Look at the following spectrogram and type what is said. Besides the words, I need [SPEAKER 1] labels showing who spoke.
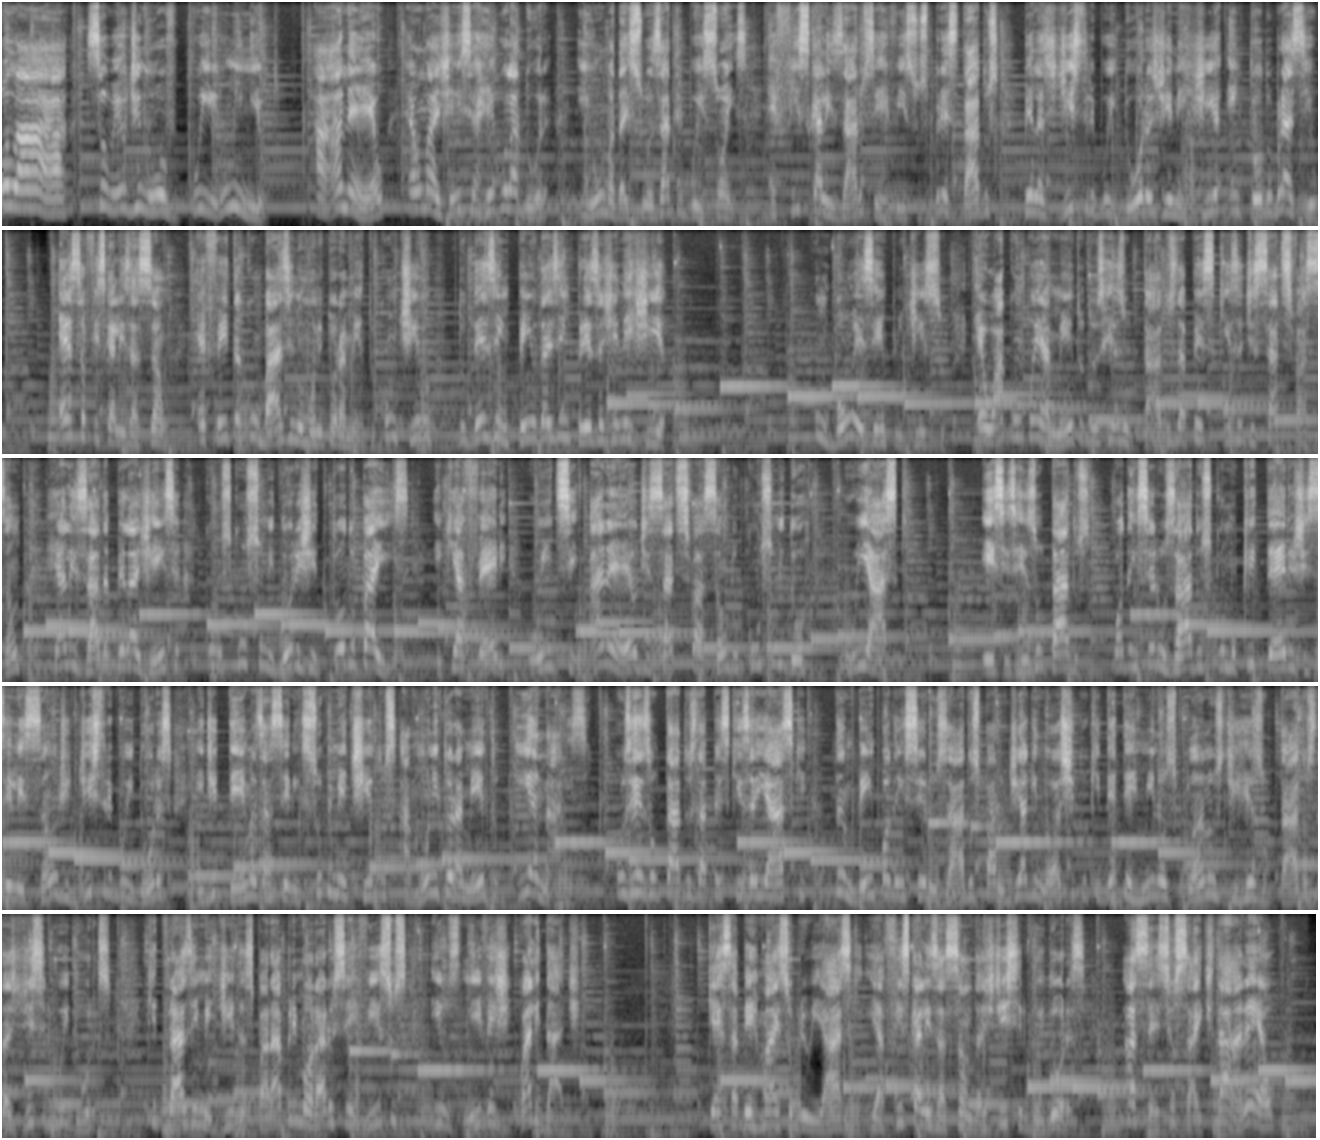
[SPEAKER 1] Olá, sou eu de novo, o Iluminilton. A ANEEL é uma agência reguladora e uma das suas atribuições é fiscalizar os serviços prestados pelas distribuidoras de energia em todo o Brasil. Essa fiscalização é feita com base no monitoramento contínuo do desempenho das empresas de energia, um bom exemplo disso é o acompanhamento dos resultados da pesquisa de satisfação realizada pela agência com os consumidores de todo o país e que afere o Índice ANEEL de Satisfação do Consumidor, o IASC. Esses resultados podem ser usados como critérios de seleção de distribuidoras e de temas a serem submetidos a monitoramento e análise. Os resultados da pesquisa IASC também podem ser usados para o diagnóstico que determina os planos de resultados das distribuidoras, que trazem medidas para aprimorar os serviços e os níveis de qualidade. Quer saber mais sobre o IASC e a fiscalização das distribuidoras? Acesse o site da ANEEL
